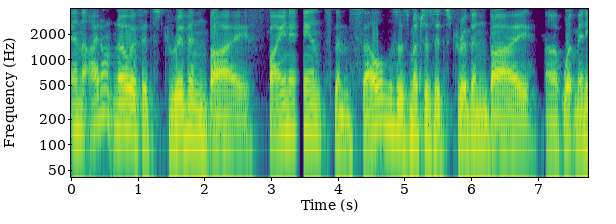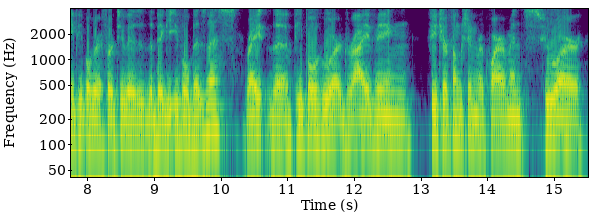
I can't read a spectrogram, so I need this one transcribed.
and I don't know if it's driven by finance themselves as much as it's driven by uh, what many people refer to as the big evil business, right? The people who are driving feature function requirements, who are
